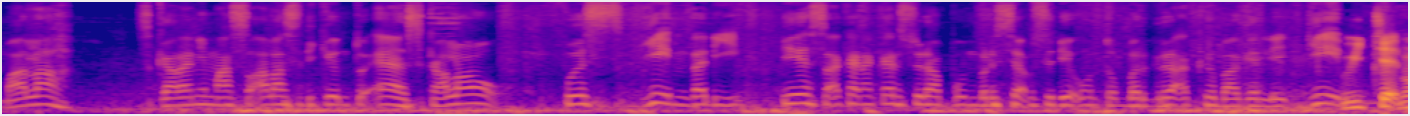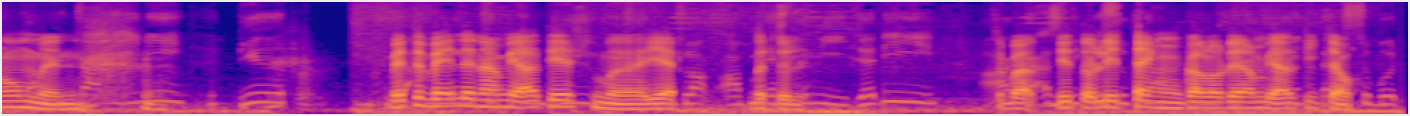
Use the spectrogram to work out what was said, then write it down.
Malah sekarang ni masalah sedikit untuk S. Kalau first game tadi, dia seakan-akan sudah pun bersiap sedia untuk bergerak ke bahagian late game. WeChat moment. Kali ini dia Better Valen ambil ulti ke Yep, betul. Jadi Sebab dia tak boleh tank kalau dia ambil ulti caw. tersebut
